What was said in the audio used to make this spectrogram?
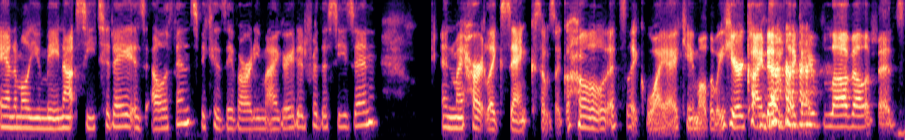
animal you may not see today is elephants because they've already migrated for the season and my heart like sank so i was like oh that's like why i came all the way here kind of like i love elephants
